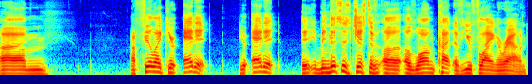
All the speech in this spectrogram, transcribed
Um, I feel like your edit, your edit. I mean, this is just a, a, a long cut of you flying around.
